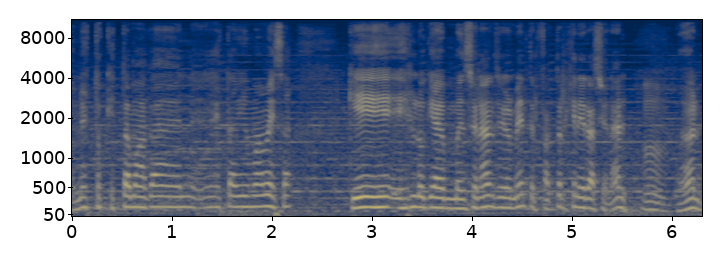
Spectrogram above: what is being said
en estos que estamos acá en, en esta misma mesa, que es lo que mencionaba anteriormente, el factor generacional. Mm, Weón,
